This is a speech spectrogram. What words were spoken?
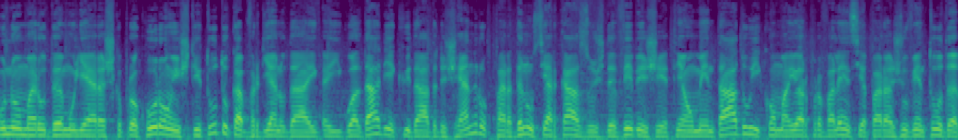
O número de mulheres que procuram o Instituto Cabo-Verdiano da Igualdade e Equidade de Gênero para denunciar casos de VBG tem aumentado e com maior prevalência para a juventude.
